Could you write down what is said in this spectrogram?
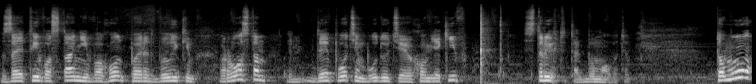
зайти в останній вагон перед великим ростом, де потім будуть е, хом'яків стригти, так би мовити. Тому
